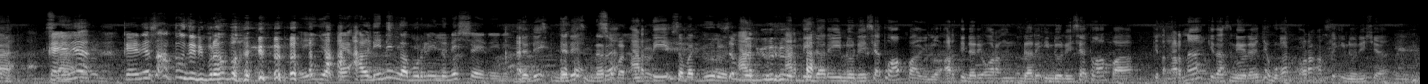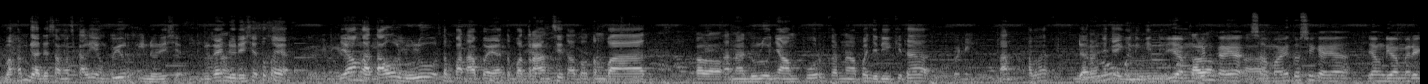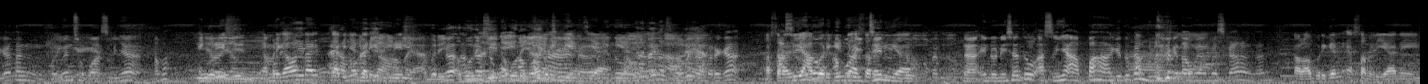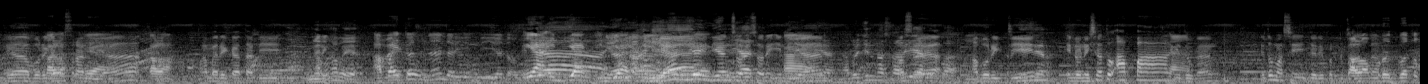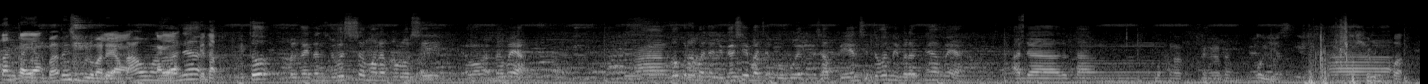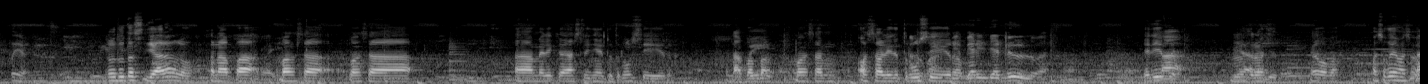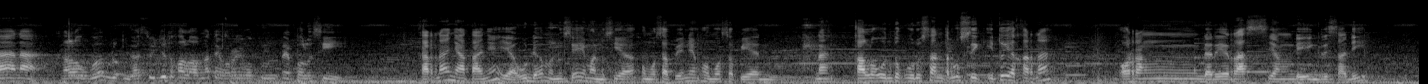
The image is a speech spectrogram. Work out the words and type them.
Nah, kayaknya kayaknya satu jadi berapa gitu. iya kayak Aldi ini nggak murni Indonesia ini, ini. jadi jadi sebenarnya Sobat guru. arti sobat guru Ar- arti dari Indonesia tuh apa gitu loh arti dari orang dari Indonesia tuh apa kita karena kita sendiri aja bukan orang asli Indonesia bahkan nggak ada sama sekali yang pure Indonesia sebenarnya Indonesia tuh kayak ya nggak tahu dulu tempat apa ya tempat transit atau tempat kalau karena dulu nyampur karena apa jadi kita apa darahnya kayak gini-gini Iya mungkin kayak ah. sama itu sih kayak yang di Amerika kan mungkin suku aslinya apa? Inggris Origin. Amerika kan dari- tadinya dari Inggris Enggak, aborigin, aborigin. Iya. Iya. Australia, Amerika Australia, aborigin aborigin Australia. gitu. Nah, Indonesia tuh aslinya apa gitu kan belum diketahui sampai sekarang kan. kalau aborigin Australia nih Ya, aborigin Kalau- Australia. kalau Amerika tadi Amerika apa ya apa itu Sebenarnya dari India tau. iya Indian Indian Indian, dia Indian, sorry Indian. sorry Nah, Indian. Iya, Aborigin Australia, aborigin. Indonesia tuh apa Nah. gitu kan. Itu masih jadi perdebatan. kalau menurut gua tuh kan kayak perdebatan sih belum ada Iya, yang tahu makanya. Kita- itu berkaitan juga sih sama revolusi apa, apa ya? Nah, gue pernah baca juga sih baca buku yang Sapiens itu kan ibaratnya apa ya? Ada tentang Oh iya. uh, apa ya? Runtutan sejarah loh. Kenapa bangsa bangsa uh, Amerika aslinya itu terusir? Kenapa Tapi- bangsa Australia itu terusir? biarin dia dulu Pak. Jadi Nah, ya, terus lanjut. Nggak apa-apa. Masuk ya masuk. Nah, nah, kalau gue belum nggak setuju tuh kalau sama teori revolusi. Karena nyatanya ya udah manusia ya manusia, Homo sapien yang Homo sapien. Nah, kalau untuk urusan terusik itu ya karena orang dari ras yang di Inggris tadi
